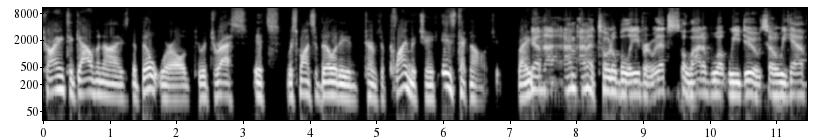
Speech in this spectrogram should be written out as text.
trying to galvanize the built world to address its responsibility in terms of climate change is technology, right? Yeah, I'm, I'm a total believer. That's a lot of what we do. So we have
